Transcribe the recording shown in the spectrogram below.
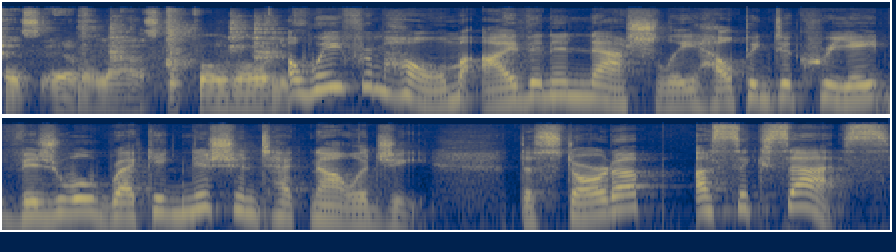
has analyzed the photo. Away from home, Ivan and Nashlie helping to create visual recognition technology. The startup, a success.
